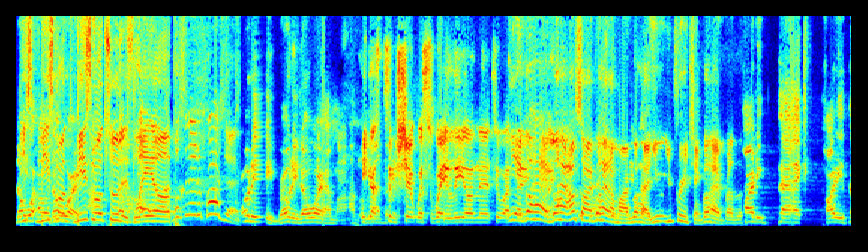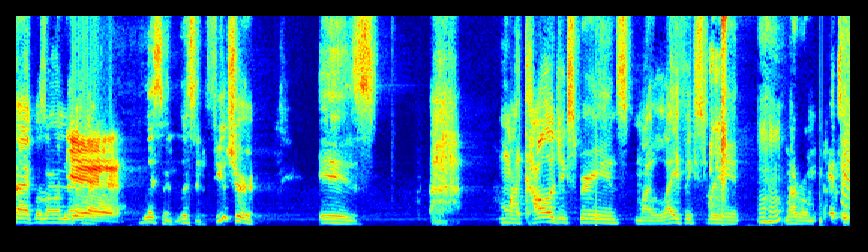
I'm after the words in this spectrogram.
Don't Beast, oh, Beast, Mode, worry. Beast Mode Two is layup. What's the name of the project? Brody, Brody, don't worry. I'm, I'm He got some shit with Swae Lee on there too. I Yeah, think. go ahead. Go ahead. I'm sorry. Go ahead, Amar. Go ahead. You you preaching. Go ahead, brother. party pack. Party pack was on there. Yeah, Listen, listen. Future is ah, my college experience, my life experience, Mm-hmm. my romantic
